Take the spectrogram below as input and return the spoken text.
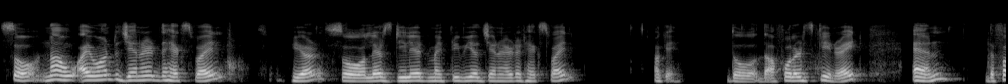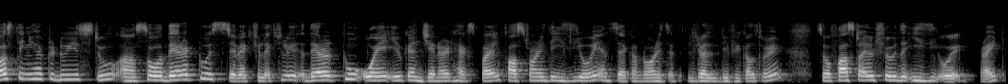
So now i want to generate the hex file here. So let's delete my previous generated hex file. Okay. Though the folder is clean right? And the first thing you have to do is to uh, so there are two steps actually. Actually there are two way you can generate hex file. First one is the easy way and second one is a little difficult way. So first i will show you the easy way right?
